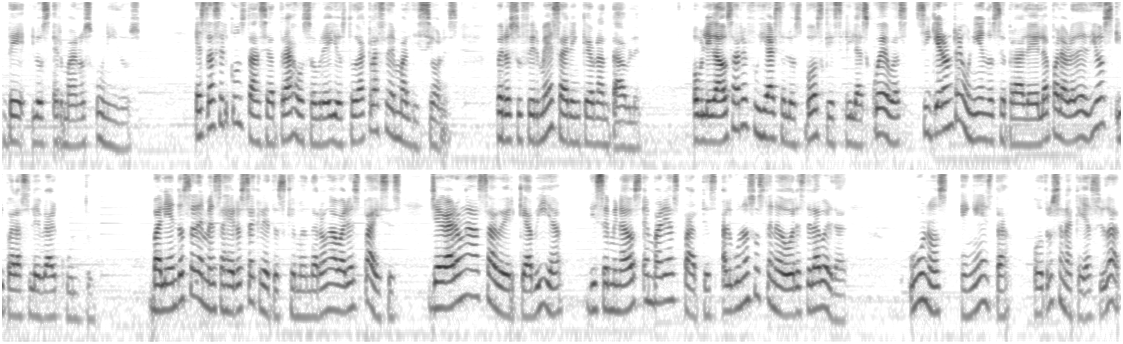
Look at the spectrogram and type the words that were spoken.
de los Hermanos Unidos. Esta circunstancia trajo sobre ellos toda clase de maldiciones, pero su firmeza era inquebrantable. Obligados a refugiarse en los bosques y las cuevas, siguieron reuniéndose para leer la palabra de Dios y para celebrar culto. Valiéndose de mensajeros secretos que mandaron a varios países, llegaron a saber que había, diseminados en varias partes, algunos sostenedores de la verdad, unos en esta, otros en aquella ciudad,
